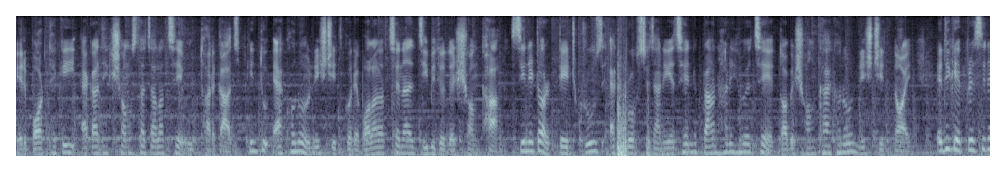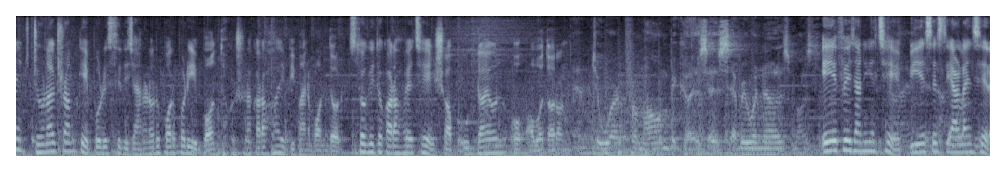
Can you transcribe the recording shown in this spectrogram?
এরপর থেকেই একাধিক সংস্থা চালাচ্ছে উদ্ধার কাজ। কিন্তু এখনও নিশ্চিত করে বলা যাচ্ছে না জীবিতদের সংখ্যা। সিনেটর টেড ক্রুজ এক পোস্টে জানিয়েছেন প্রাণহানি হয়েছে তবে সংখ্যা এখনও নিশ্চিত নয়। এদিকে প্রেসিডেন্ট ডোনাল্ড ট্রাম্পকে পরিস্থিতি জানানোর পরপরই বন্ধ ঘোষণা করা হয় বিমানবন্দর। স্থগিত করা হয়েছে সব উড্ডয়ন ও অবতরণ। এএফএ জানিয়েছে পিএসএস এয়ারলাইন্সের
